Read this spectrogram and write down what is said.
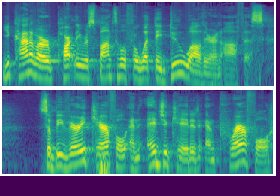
you kind of are partly responsible for what they do while they're in office. So be very careful and educated and prayerful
